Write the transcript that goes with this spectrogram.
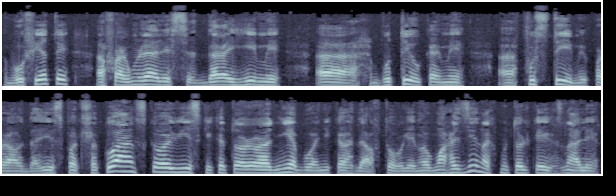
буфеты оформлялись дорогими э, бутылками а, пустыми, правда, из-под шотландского виски, которого не было никогда в то время в магазинах, мы только их знали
